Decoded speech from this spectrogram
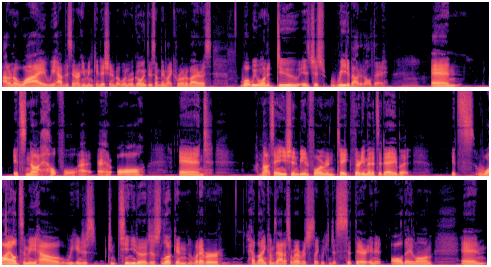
I don't know why we have this in our human condition, but when we're going through something like coronavirus, what we want to do is just read about it all day. Mm. And it's not helpful at, at all. And I'm not saying you shouldn't be informed and take 30 minutes a day, but it's wild to me how we can just continue to just look and whatever headline comes at us or whatever, it's just like we can just sit there in it all day long. And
